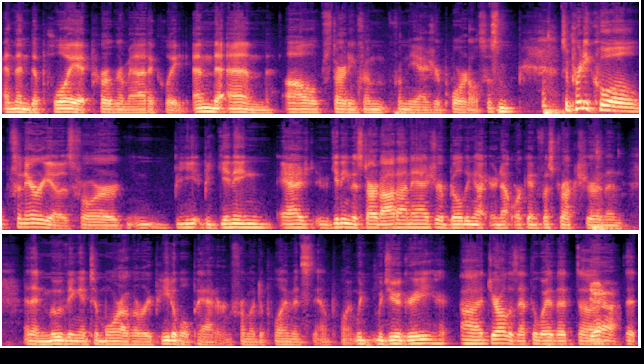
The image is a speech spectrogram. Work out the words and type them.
and then deploy it programmatically, end to end, all starting from, from the Azure portal. So some some pretty cool scenarios for be, beginning Azure, beginning to start out on Azure, building out your network infrastructure, and then and then moving into more of a repeatable pattern from a deployment standpoint. Would, would you agree, uh, Gerald? Is that the way that uh, yeah. that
